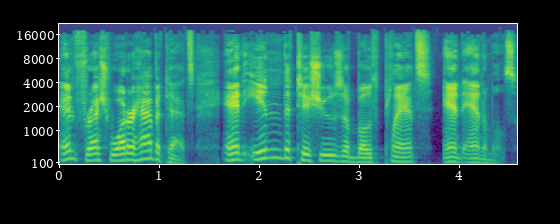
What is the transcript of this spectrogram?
and freshwater habitats, and in the tissues of both plants and animals.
